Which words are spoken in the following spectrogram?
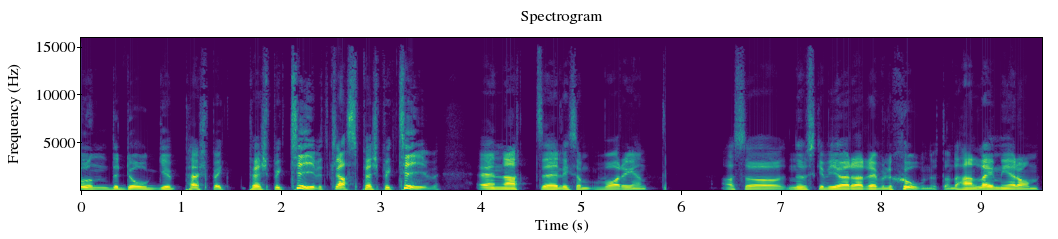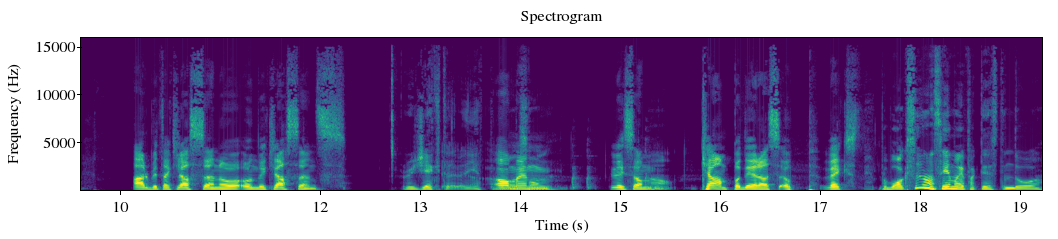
underdog-perspektiv, ett klassperspektiv, än att eh, liksom vara rent, alltså nu ska vi göra revolution, utan det handlar ju mer om arbetarklassen och underklassens, Rejected, en jättebra ja men, sång. liksom Ja. kamp och deras uppväxt. På baksidan ser man ju faktiskt ändå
